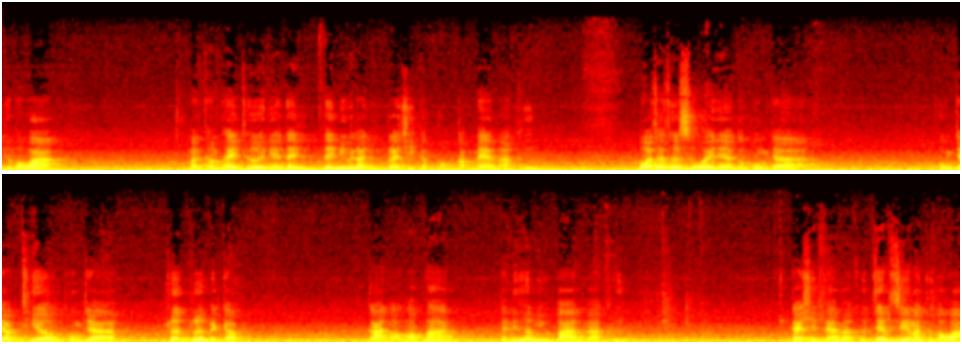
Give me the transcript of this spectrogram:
เธอบอกว่า มันทำให้เธอเนี่ยได้ได้มีเวลาอยู่ใกล้ชิดกับกับแม่มากขึ้น เพราะว่าถ้าเธอสวยเนี่ยก็คงจะคงจะเที่ยวคงจะ เพลิดเพลินไปกับการออกนอกบ้าน แต่นี่เธอมีอยู่บ้านมากขึ้นใกล้ชิดแม่มากขึ้นเสี่ยเสี่ยมันคือบอกว่า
